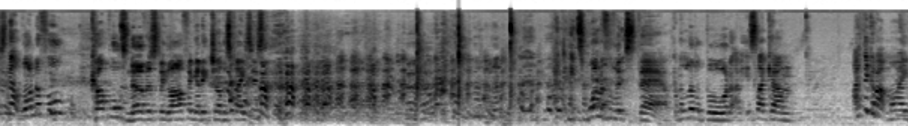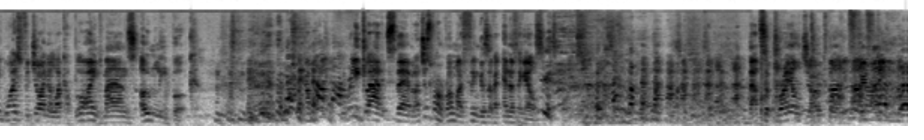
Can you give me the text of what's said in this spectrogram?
Isn't that wonderful? Couples nervously laughing at each other's faces. it's wonderful it's there. Like I'm a little bored. I mean, it's like um, I think about my wife's vagina like a blind man's only book. like I'm, really, I'm, really, glad it's there, but I just want to run my fingers over anything else at this point. That's a Braille joke. There'll 15 more.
